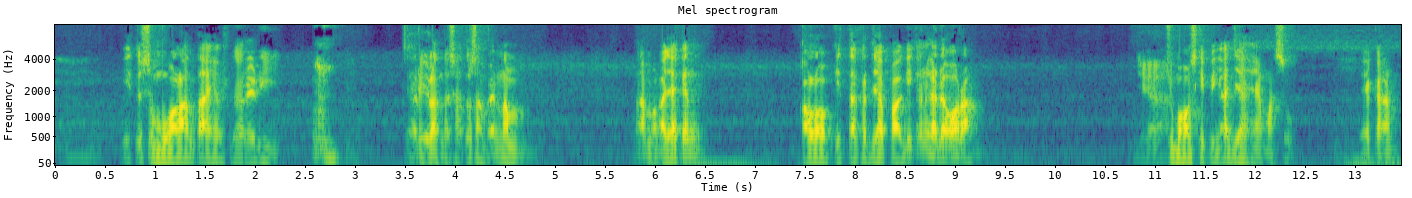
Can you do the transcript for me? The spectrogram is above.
Hmm. itu semua lantai harus udah ready. Dari lantai 1 sampai 6 nah makanya kan kalau kita kerja pagi kan nggak ada orang Ya. cuma housekeeping aja yang masuk ya kan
